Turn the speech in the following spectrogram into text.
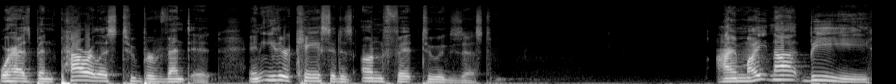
or has been powerless to prevent it. In either case, it is unfit to exist. I might not be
